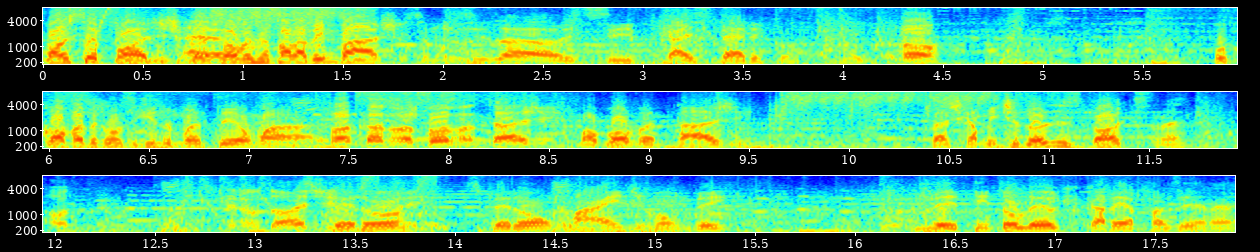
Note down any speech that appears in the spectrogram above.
Que você pode, tipo, é. É. só você falar bem baixo, você não precisa se ficar histérico. Bom, O Copa tá conseguindo manter uma, foca numa boa vantagem. uma boa vantagem. Praticamente 12 estoques, né? Esperou o Dodge. Esperou, esperou um mind, vamos ver. Le- tentou ler o que o cara ia fazer, né?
